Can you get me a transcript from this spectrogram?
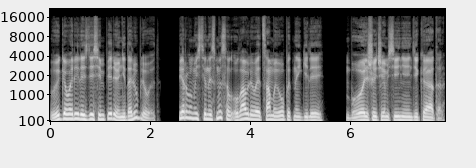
Вы говорили, здесь империю недолюбливают? Первым истинный смысл улавливает самый опытный гилей. Больше, чем синий индикатор.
